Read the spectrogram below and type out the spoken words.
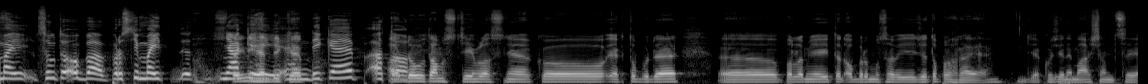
maj, jsou to oba, prostě mají uh, nějaký handicap. handicap a to. A jdou tam s tím vlastně, jako, jak to bude. Uh, podle mě i ten obr musel vidět, že to prohraje, že, jako, že nemá šanci,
